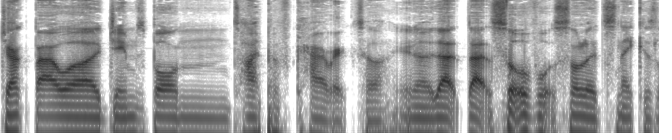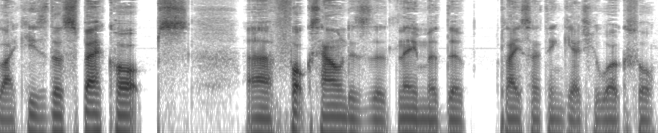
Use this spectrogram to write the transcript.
Jack Bauer, James Bond type of character. You know that that's sort of what Solid Snake is like. He's the Spec Ops. Uh, Foxhound is the name of the place I think he actually works for.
